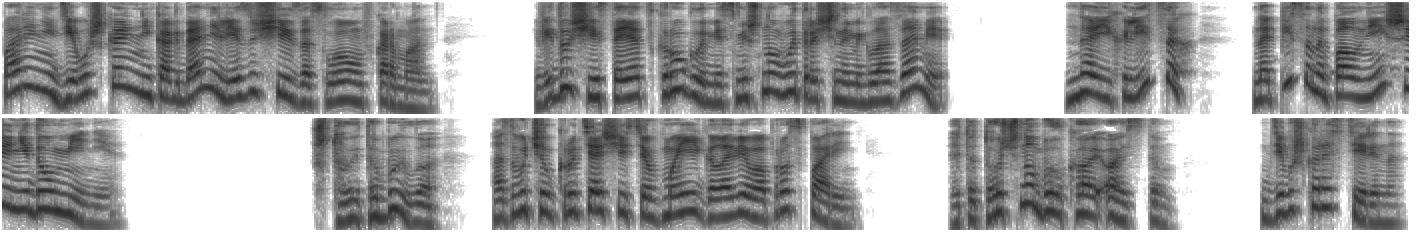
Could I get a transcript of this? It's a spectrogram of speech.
Парень и девушка, никогда не лезущие за словом в карман. Ведущие стоят с круглыми, смешно вытращенными глазами. На их лицах написано полнейшее недоумение. «Что это было?» Озвучил крутящийся в моей голове вопрос парень. «Это точно был Кай Айстом?» Девушка растеряна.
